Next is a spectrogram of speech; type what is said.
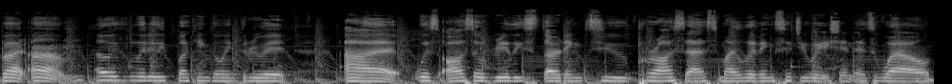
But um, I was literally fucking going through it. I was also really starting to process my living situation as well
